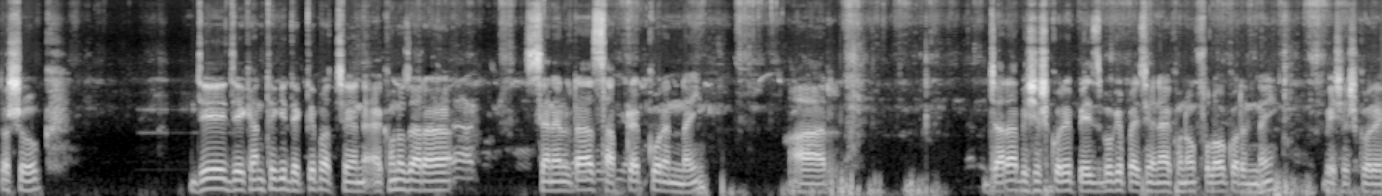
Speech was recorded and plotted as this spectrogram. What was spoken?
দর্শক, যে যেখান থেকে দেখতে পাচ্ছেন এখনও যারা চ্যানেলটা সাবস্ক্রাইব করেন নাই। আর যারা বিশেষ করে ফেসবুকে পেয়েছেন এখনও ফলো করেন নাই, বিশেষ করে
